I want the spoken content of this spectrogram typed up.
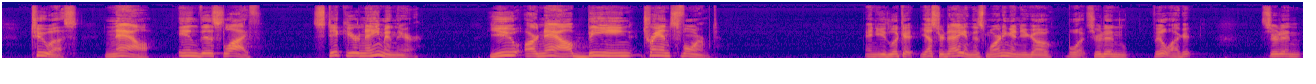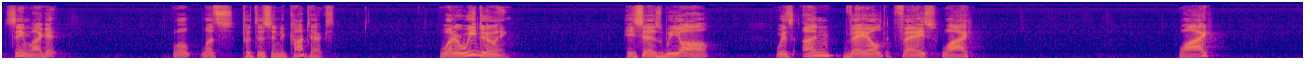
to us, now, in this life. Stick your name in there. You are now being transformed. And you look at yesterday and this morning and you go, boy, it sure didn't feel like it. Sure didn't seem like it. Well, let's put this into context. What are we doing? He says, We all, with unveiled face, why? Why?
